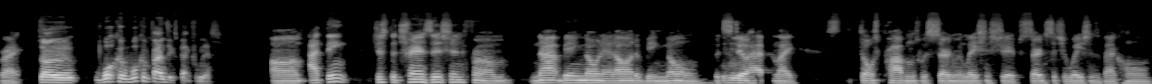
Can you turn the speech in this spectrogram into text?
right. So what can what can fans expect from this? Um, I think just the transition from not being known at all to being known, but Mhm. still having like those problems with certain relationships, certain situations back home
